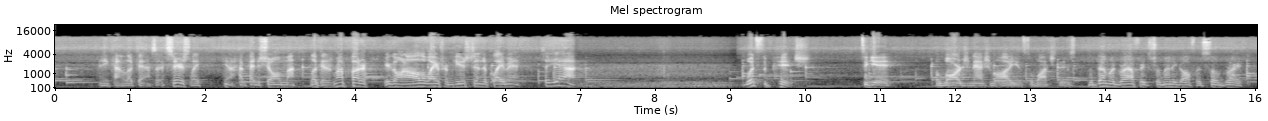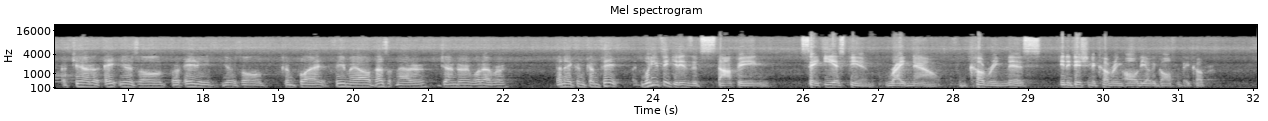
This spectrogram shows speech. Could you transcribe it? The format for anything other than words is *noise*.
And he kind of looked at. me and said, "Seriously?" You know, I've had to show him my look. There's my putter. You're going all the way from Houston to play mini. I said, "Yeah." What's the pitch to get a large national audience to watch this? The demographics for mini golf is so great. A kid at eight years old or 80 years old can play. Female, doesn't matter, gender, whatever, and they can compete. What do you think it is that's stopping, say, ESPN right now from covering this in addition to covering all the other golf that they cover?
